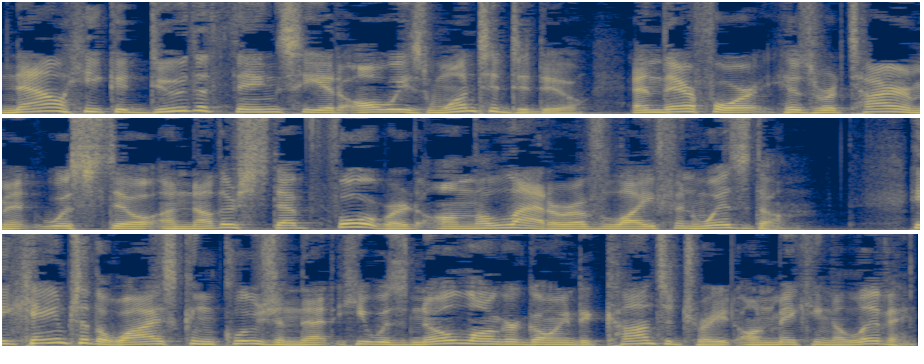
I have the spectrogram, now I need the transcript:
now he could do the things he had always wanted to do, and therefore his retirement was still another step forward on the ladder of life and wisdom. He came to the wise conclusion that he was no longer going to concentrate on making a living.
